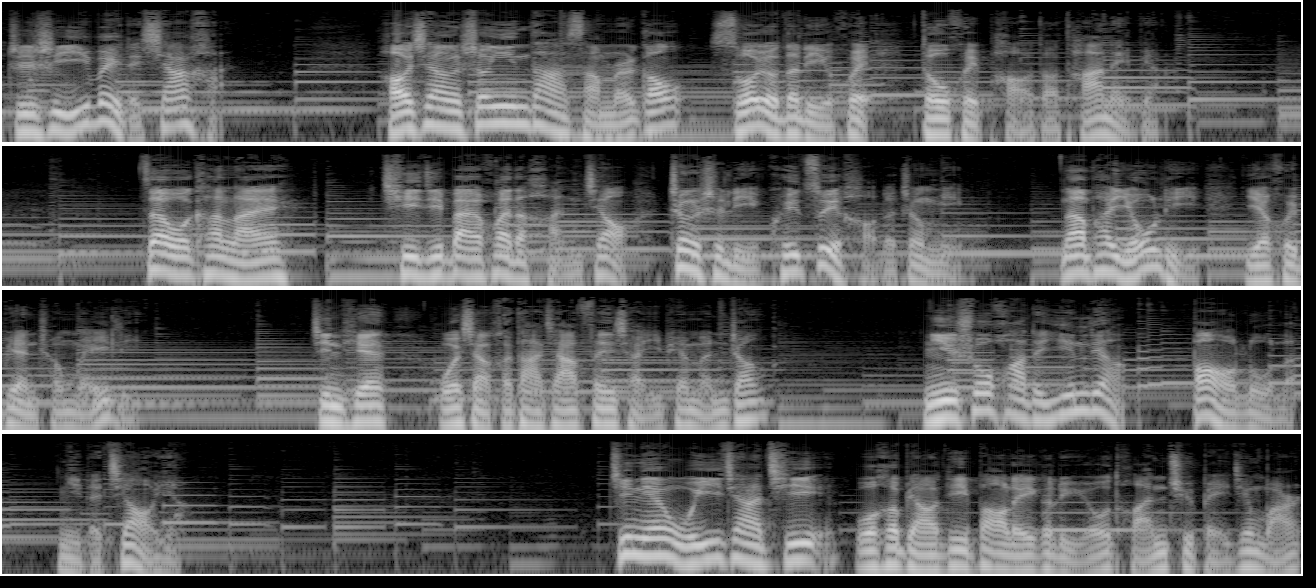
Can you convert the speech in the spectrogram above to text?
只是一味的瞎喊。好像声音大、嗓门高，所有的理会都会跑到他那边。在我看来，气急败坏的喊叫正是理亏最好的证明，哪怕有理也会变成没理。今天我想和大家分享一篇文章，你说话的音量暴露了你的教养。今年五一假期，我和表弟报了一个旅游团去北京玩，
